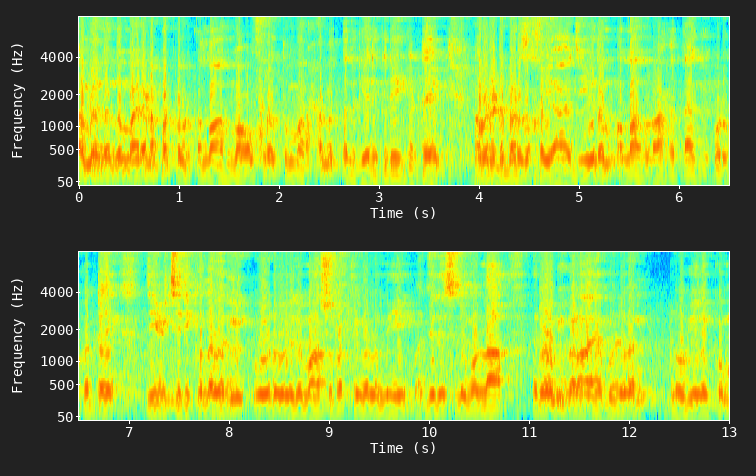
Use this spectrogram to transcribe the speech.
നമ്മിൽ നിന്നും മരണപ്പെട്ടവർക്ക് അള്ളാഹു മൗഫറത്തും മർഹമത്ത് നൽകി അനുഗ്രഹിക്കട്ടെ. അവരുടെ ബർസഹയായ ജീവിതം അള്ളാഹു റാഹത്താക്കി കൊടുക്കട്ടെ. ജീവിച്ചിരിക്കുന്നവരിൽ വീടുകളിലും ആശുപത്രികളിലും ഈ മജ്ലിസിലുമുള്ള രോഗികളായ മുഴുവൻ രോഗികൾക്കും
